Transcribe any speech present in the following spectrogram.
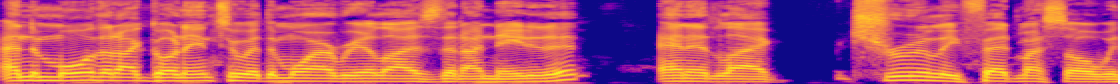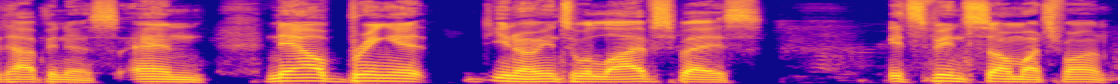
And the more that I got into it, the more I realized that I needed it. And it like truly fed my soul with happiness. And now bring it, you know, into a live space. It's been so much fun.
